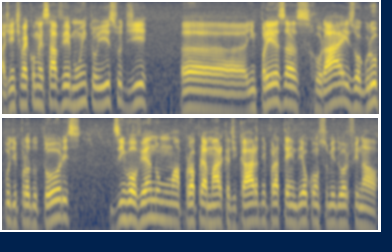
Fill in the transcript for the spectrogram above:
A gente vai começar a ver muito isso de uh, empresas rurais ou grupo de produtores desenvolvendo uma própria marca de carne para atender o consumidor final.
